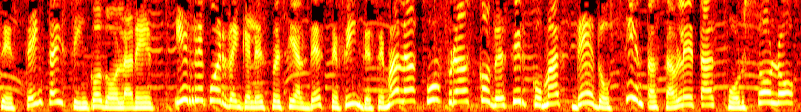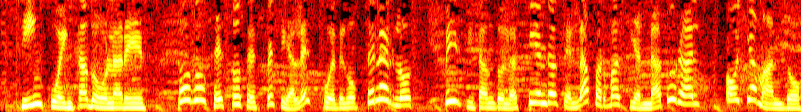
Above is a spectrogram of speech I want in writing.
65 dólares. Y recuerden que el especial de este fin de semana, un frasco de Circumax de 200 tabletas por solo 50 dólares. Todos estos especiales pueden obtenerlos visitando las tiendas de la farmacia natural o llamando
